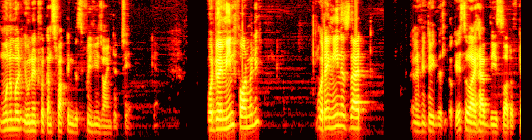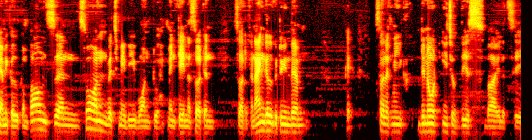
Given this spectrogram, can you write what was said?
monomer unit for constructing this freely jointed chain. Okay. What do I mean formally? What I mean is that let me take that okay. So, I have these sort of chemical compounds and so on which maybe want to maintain a certain sort of an angle between them. Okay. So, let me denote each of these by let us say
